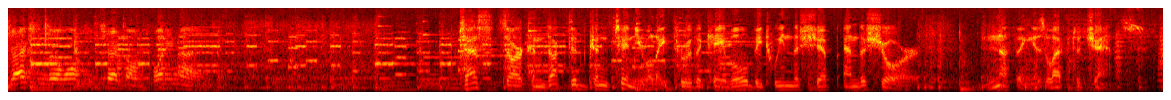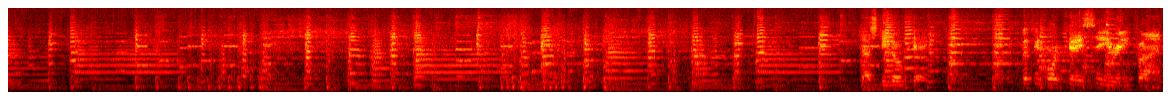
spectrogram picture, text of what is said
Jacksonville wants to check on 29. Tests are conducted continually through the cable between the ship and the shore. Nothing is left to chance. Test it okay. 54 KC, reading fine.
